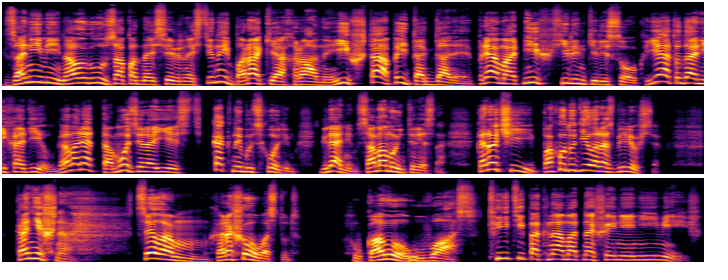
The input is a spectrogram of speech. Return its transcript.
За ними на углу западной и северной стены бараки охраны, их штаб и так далее. Прямо от них хиленький лесок. Я туда не ходил. Говорят, там озеро есть. Как-нибудь сходим. Глянем, самому интересно. Короче, по ходу дела разберешься. Конечно. В целом, хорошо у вас тут. У кого у вас? Ты типа к нам отношения не имеешь.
